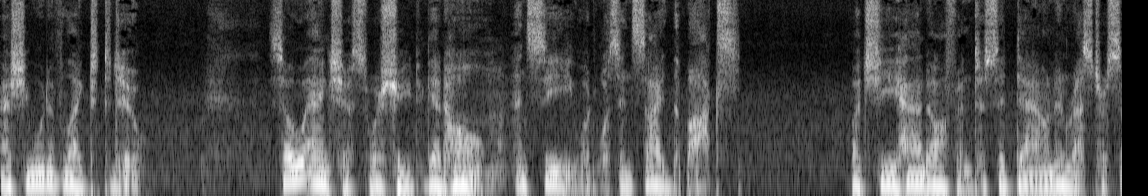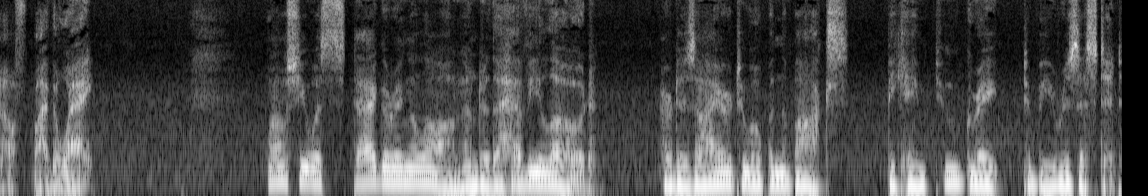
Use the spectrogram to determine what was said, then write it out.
as she would have liked to do. So anxious was she to get home and see what was inside the box. But she had often to sit down and rest herself by the way. While she was staggering along under the heavy load, her desire to open the box became too great to be resisted.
